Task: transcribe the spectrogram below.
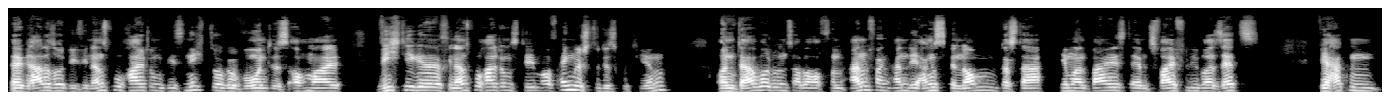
äh, gerade so die Finanzbuchhaltung, die es nicht so gewohnt ist, auch mal wichtige Finanzbuchhaltungsthemen auf Englisch zu diskutieren. Und da wurde uns aber auch von Anfang an die Angst genommen, dass da jemand bei ist, der im Zweifel übersetzt. Wir hatten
